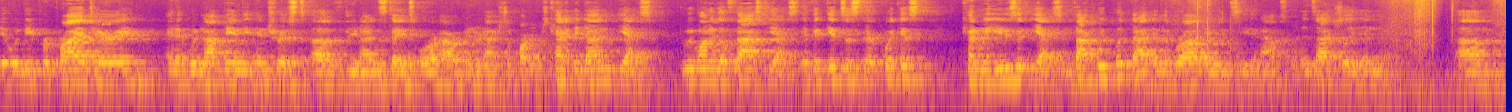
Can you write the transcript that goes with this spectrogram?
It would be proprietary and it would not be in the interest of the United States or our international partners. Can it be done? Yes. Do we want to go fast? Yes. If it gets us there quickest, can we use it? Yes. In fact, we put that in the broad agency announcement. It's actually in there. Um,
